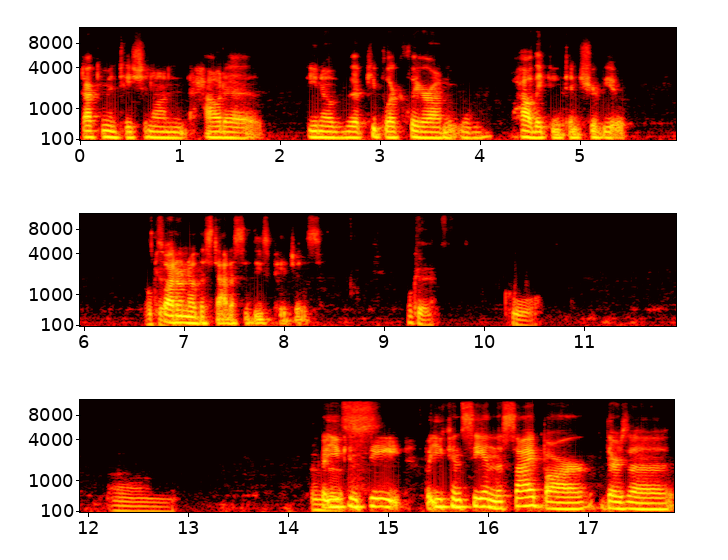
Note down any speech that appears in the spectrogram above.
documentation on how to, you know, the people are clear on how they can contribute. Okay. So I don't know the status of these pages. Okay, cool. Um, But you can see, but you can see in the sidebar, there's a,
